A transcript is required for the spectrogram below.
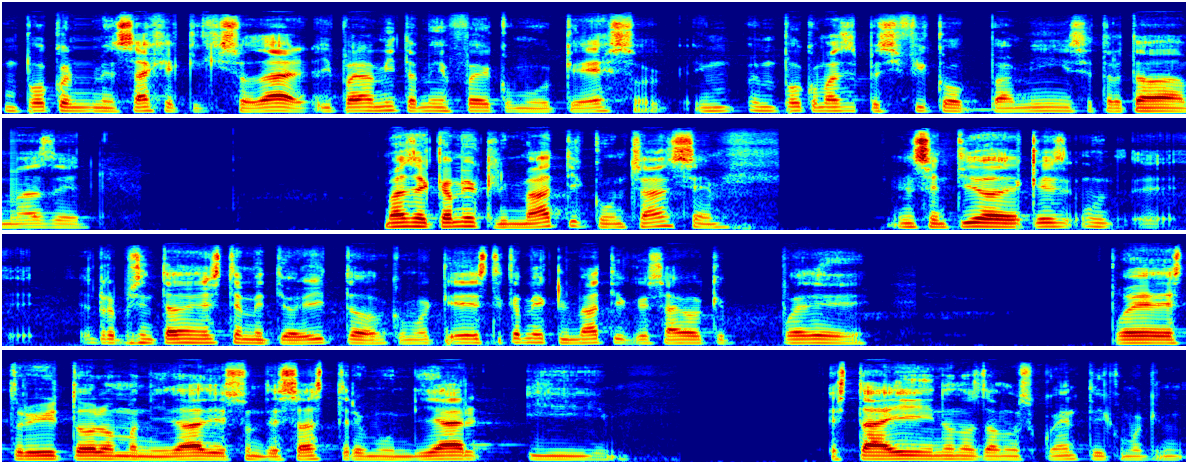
un poco el mensaje que quiso dar, y para mí también fue como que eso, un, un poco más específico, para mí se trataba más del, más del cambio climático, un chance, en el sentido de que es un- eh, representado en este meteorito, como que este cambio climático es algo que puede puede destruir toda la humanidad y es un desastre mundial y está ahí y no nos damos cuenta y como que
